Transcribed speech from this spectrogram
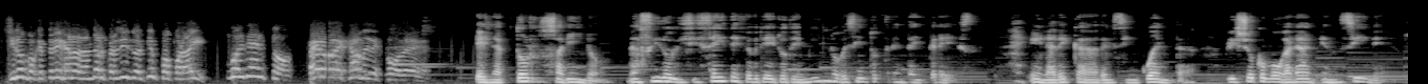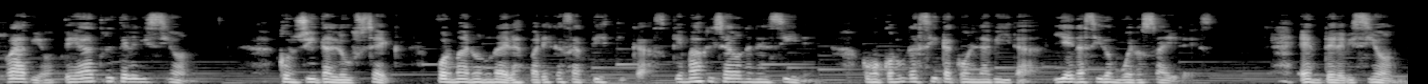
sino porque tenés ganas de andar perdiendo el tiempo por ahí. Alberto. Pero déjame de joder. El actor rosarino, nacido el 16 de febrero de 1933, en la década del 50, brilló como galán en cine, radio, teatro y televisión. Con Gina Lousek formaron una de las parejas artísticas que más brillaron en el cine, como con una cita con la vida y he nacido en Buenos Aires. En televisión,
